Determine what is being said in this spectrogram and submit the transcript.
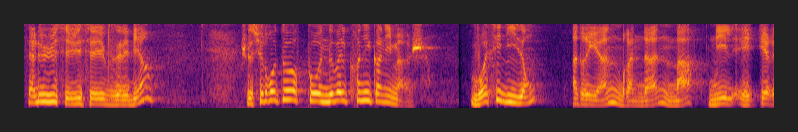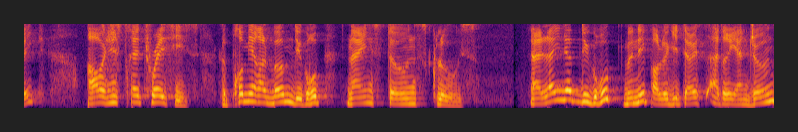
Salut, c'est JC, vous allez bien? Je suis de retour pour une nouvelle chronique en images. Voici 10 ans, Adrian, Brendan, Mark, Neil et Eric enregistraient Traces, le premier album du groupe Nine Stones Close. La line-up du groupe, menée par le guitariste Adrian Jones,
